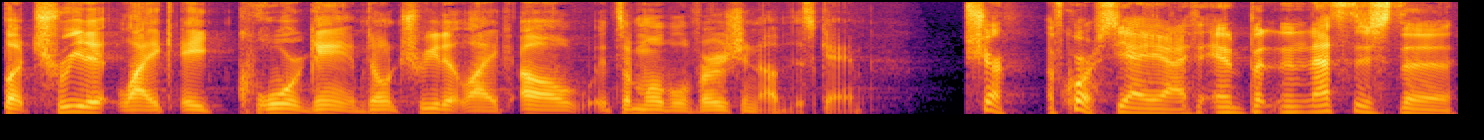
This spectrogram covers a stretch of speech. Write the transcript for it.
But treat it like a core game. Don't treat it like, oh, it's a mobile version of this game. Sure, of course, yeah, yeah. And but and that's just the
